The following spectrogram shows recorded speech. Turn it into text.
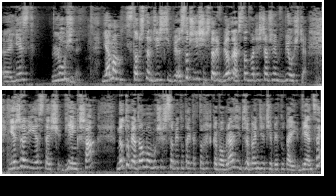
e, jest luźny. Ja mam 140, w bi- 134 w biodrach, 128 w biuście. Jeżeli jesteś większa, no to wiadomo, musisz sobie tutaj tak troszeczkę wyobrazić, że będzie Ciebie tutaj więcej.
